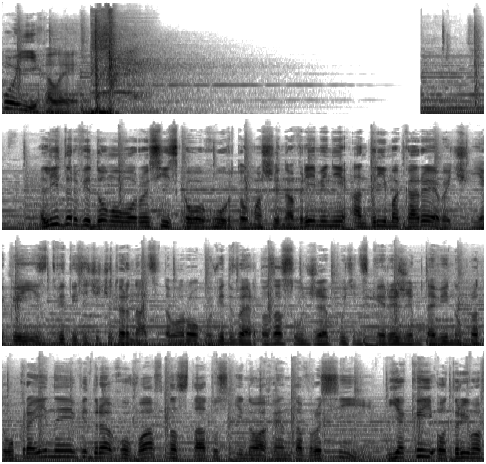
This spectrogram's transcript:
Поїхали! Лідер відомого російського гурту Машина времени Андрій Макаревич, який із 2014 року відверто засуджує путінський режим та війну проти України, відреагував на статус іноагента в Росії, який отримав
